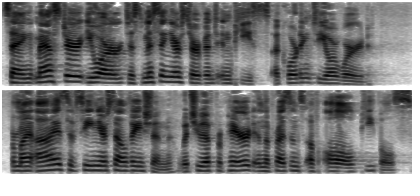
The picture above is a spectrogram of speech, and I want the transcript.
saying, Master, you are dismissing your servant in peace according to your word. For my eyes have seen your salvation, which you have prepared in the presence of all peoples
